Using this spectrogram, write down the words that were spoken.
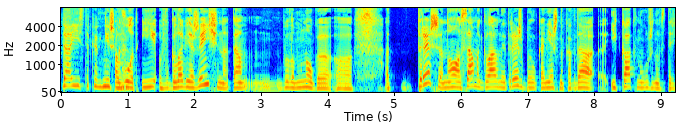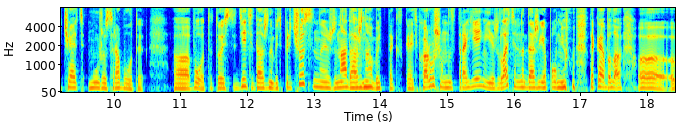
Да, есть такая книжка. Вот, и в голове женщина, там было много э, трэша, но самый главный трэш был, конечно, когда э, и как нужно встречать мужа с работы. Э, вот, то есть дети должны быть причесанные, жена должна быть, так сказать, в хорошем настроении, желательно даже, я помню, такая была э,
